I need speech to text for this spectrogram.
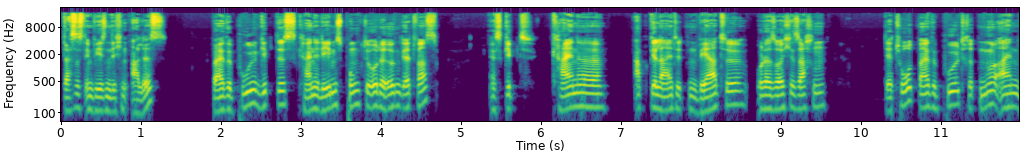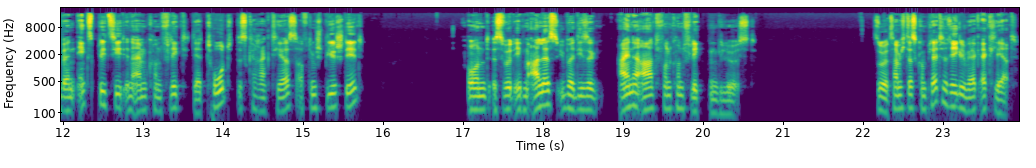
Das ist im Wesentlichen alles, bei The Pool gibt es keine Lebenspunkte oder irgendetwas. Es gibt keine abgeleiteten Werte oder solche Sachen. Der Tod bei The Pool tritt nur ein, wenn explizit in einem Konflikt der Tod des Charakters auf dem Spiel steht. Und es wird eben alles über diese eine Art von Konflikten gelöst. So, jetzt habe ich das komplette Regelwerk erklärt.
